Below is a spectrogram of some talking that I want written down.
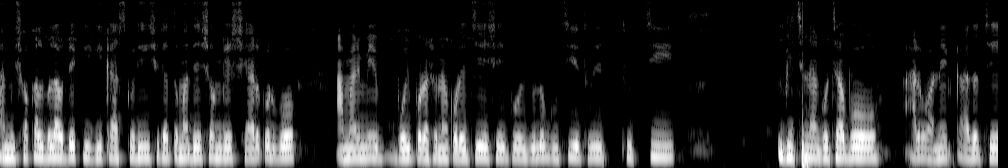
আমি সকালবেলা উঠে কী কী কাজ করি সেটা তোমাদের সঙ্গে শেয়ার করব। আমার মেয়ে বই পড়াশোনা করেছে, সেই বইগুলো গুছিয়ে থুয়ে থুচ্ছি। বিছানা গোছাবো আরও অনেক কাজ আছে।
